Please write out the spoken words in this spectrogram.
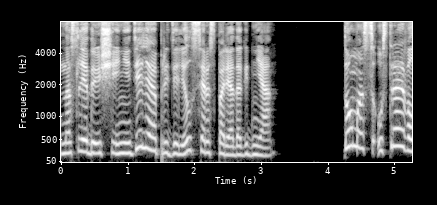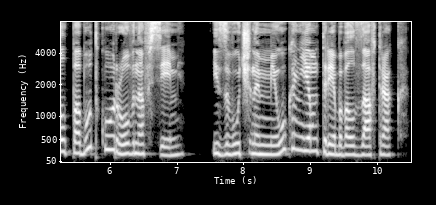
На следующей неделе определился распорядок дня. Томас устраивал побудку ровно в семь и звучным мяуканьем требовал завтрак.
